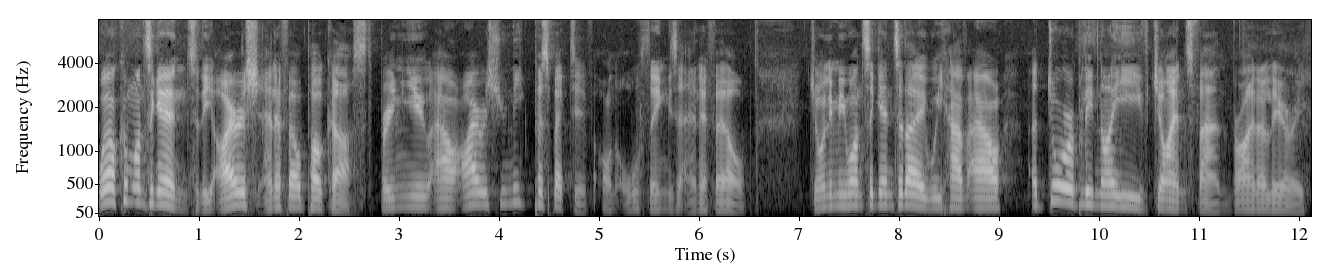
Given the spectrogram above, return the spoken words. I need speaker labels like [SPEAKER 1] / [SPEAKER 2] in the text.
[SPEAKER 1] Welcome once again to the Irish NFL podcast, bringing you our Irish unique perspective on all things NFL. Joining me once again today, we have our adorably naive Giants fan, Brian O'Leary.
